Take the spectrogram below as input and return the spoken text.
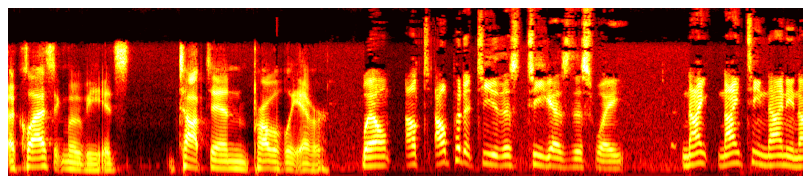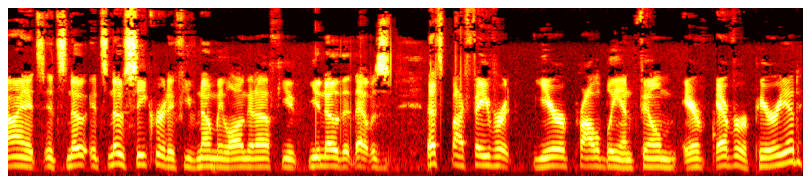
a classic movie. It's top ten probably ever. Well, I'll I'll put it to you this to you guys this way. Nin- 1999 it's it's no it's no secret if you've known me long enough you you know that that was that's my favorite year probably in film ever, ever period.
